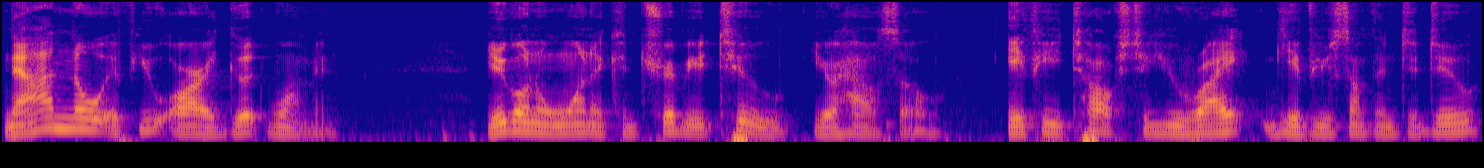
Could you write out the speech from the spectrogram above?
Now, I know if you are a good woman, you're going to want to contribute to your household. If he talks to you right, give you something to do,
